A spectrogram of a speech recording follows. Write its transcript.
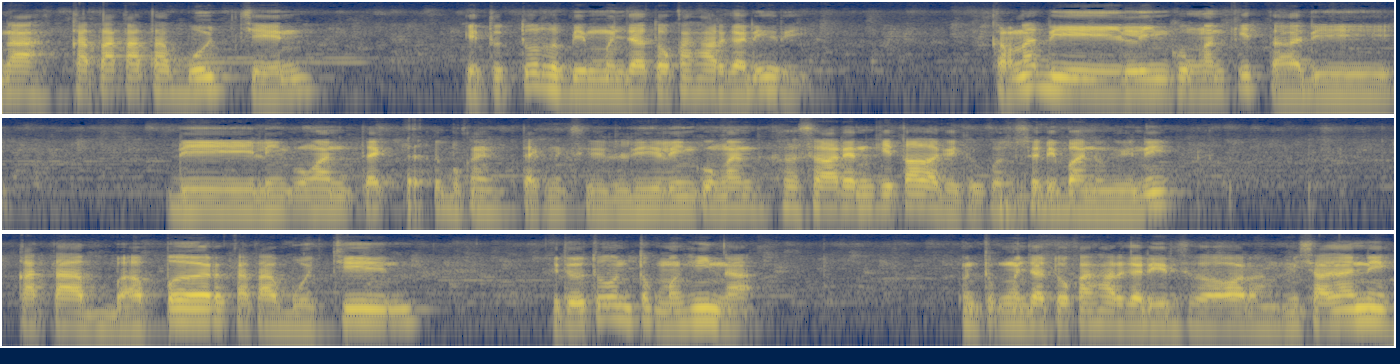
Nah kata-kata bucin itu tuh lebih menjatuhkan harga diri. Karena di lingkungan kita di di lingkungan tek bukan teknik sih di lingkungan keseharian kita lah gitu khususnya di Bandung ini kata baper kata bucin itu tuh untuk menghina untuk menjatuhkan harga diri seseorang. Misalnya nih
